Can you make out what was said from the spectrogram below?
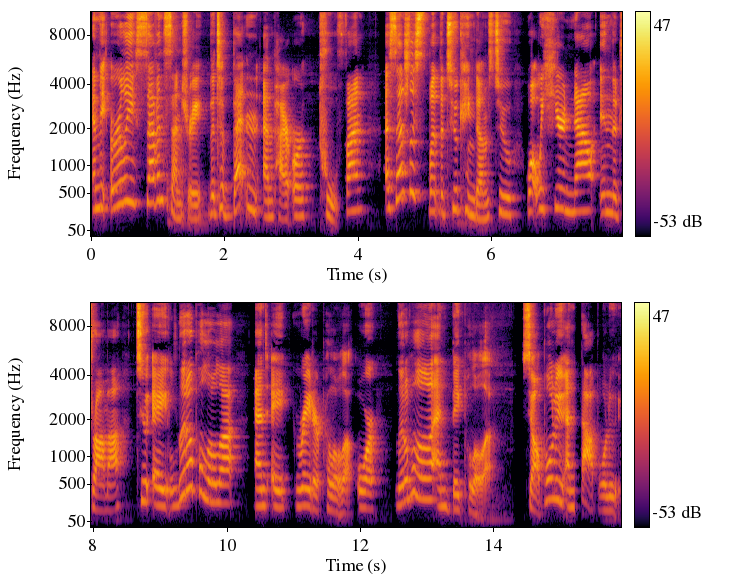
In the early 7th century, the Tibetan Empire, or Tufan, essentially split the two kingdoms to what we hear now in the drama to a Little Palola and a Greater Palola, or Little Palola and Big Palola, Xiao Bolu and Da Bolu.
